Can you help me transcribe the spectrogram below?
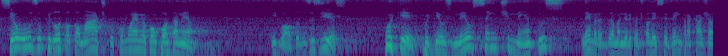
Se eu uso o piloto automático, como é meu comportamento? Igual todos os dias. Por quê? Porque os meus sentimentos, lembra da maneira que eu te falei, você vem para cá já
